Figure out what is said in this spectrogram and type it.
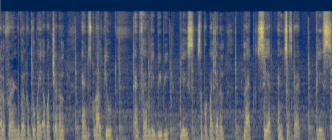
hello friend welcome to my our channel and Kunal cute and family bb please support my channel like share and subscribe. Please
